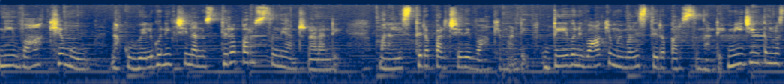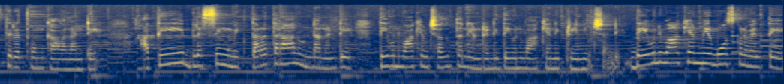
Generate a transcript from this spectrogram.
నీ వాక్యము నాకు వెలుగునిచ్చి నన్ను స్థిరపరుస్తుంది అంటున్నాడండి. మనల్ని స్థిరపరిచేది వాక్యం అండి. దేవుని వాక్యం మిమ్మల్ని స్థిరపరుస్తుందండి. మీ జీవితంలో స్థిరత్వం కావాలంటే అదే బ్లెస్సింగ్ మీకు తరతరాలు ఉండాలంటే దేవుని వాక్యం చదువుతూనే ఉండండి. దేవుని వాక్యాన్ని ప్రేమించండి. దేవుని వాక్యాన్ని మీరు మోసుకొని వెళ్తే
